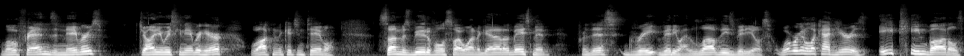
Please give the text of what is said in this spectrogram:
hello friends and neighbors. John, your whiskey neighbor here. Welcome to the kitchen table. Sun was beautiful, so I wanted to get out of the basement for this great video. I love these videos. What we're gonna look at here is 18 bottles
